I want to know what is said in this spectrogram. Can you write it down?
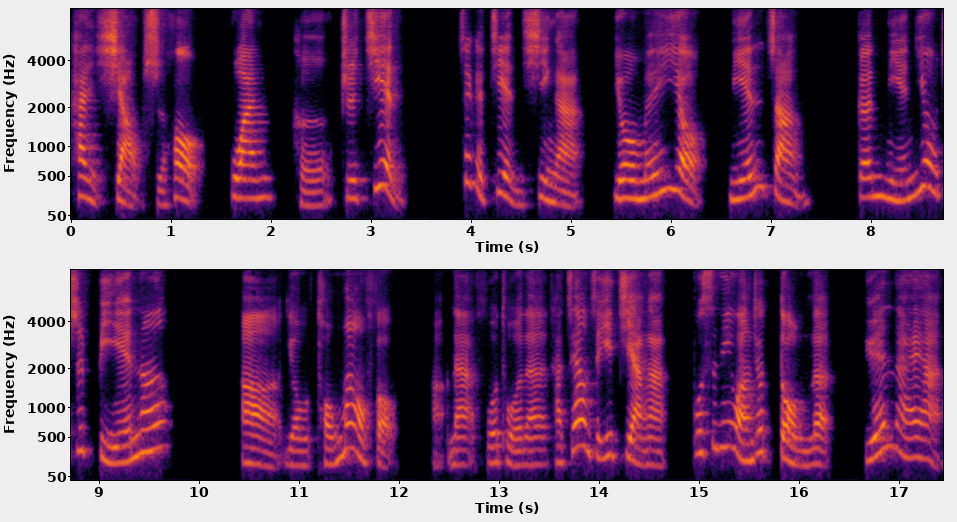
和小时候观河之见，这个见性啊，有没有年长跟年幼之别呢？啊，有同貌否？好，那佛陀呢，他这样子一讲啊，波斯匿王就懂了，原来啊。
